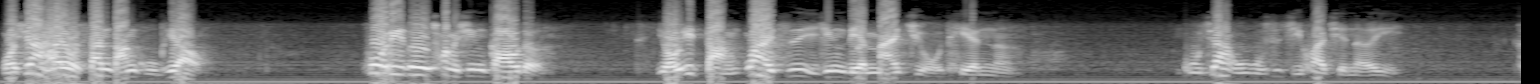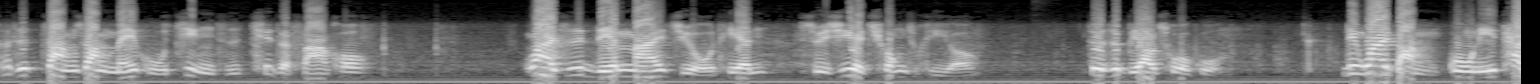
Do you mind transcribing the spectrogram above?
我现在还有三档股票，获利都是创新高的，有一档外资已经连买九天了，股价五十几块钱而已，可是账上每股净值七十三块，外资连买九天，随时也冲出去哦，这次不要错过。另外一档股泥探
